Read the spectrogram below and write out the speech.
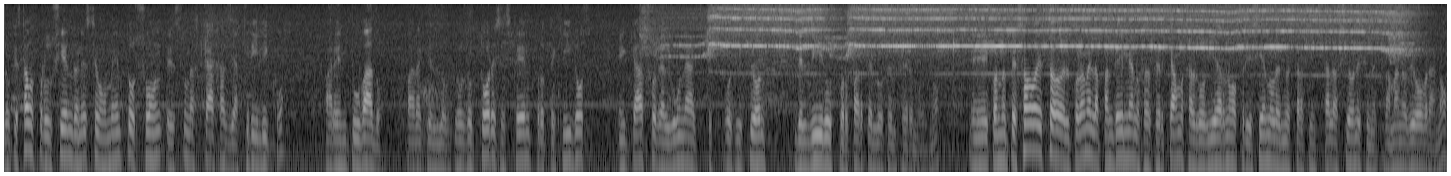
Lo que estamos produciendo en este momento son es unas cajas de acrílico para entubado, para que lo- los doctores estén protegidos en caso de alguna exposición del virus por parte de los enfermos. Eh, cuando empezó esto, el problema de la pandemia, nos acercamos al gobierno ofreciéndole nuestras instalaciones y nuestra mano de obra. ¿no?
